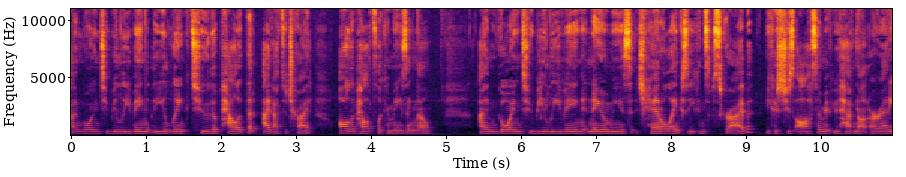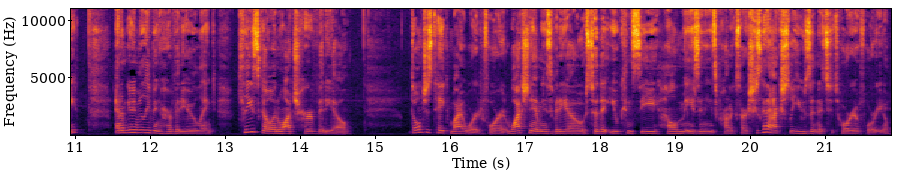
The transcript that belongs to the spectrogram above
I'm going to be leaving the link to the palette that I got to try. All the palettes look amazing though. I'm going to be leaving Naomi's channel link so you can subscribe because she's awesome if you have not already. And I'm going to be leaving her video link. Please go and watch her video don't just take my word for it. Watch Naomi's video so that you can see how amazing these products are. She's going to actually use it in a tutorial for you.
